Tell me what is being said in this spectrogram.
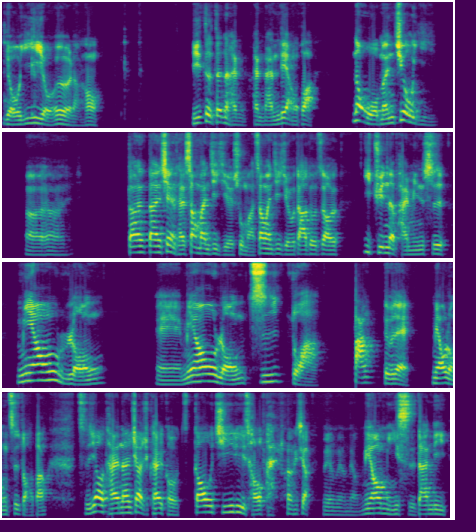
有一有二了哈，其实这真的很很难量化。那我们就以呃，当然当然现在才上半季结束嘛，上半季结束大家都知道，一军的排名是喵龙，诶喵龙之爪帮，对不对？喵龙之爪帮，只要台南下去开口，高几率朝反方向。没有没有没有，喵米史丹利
